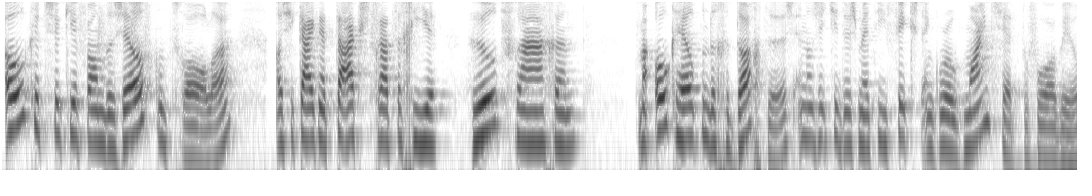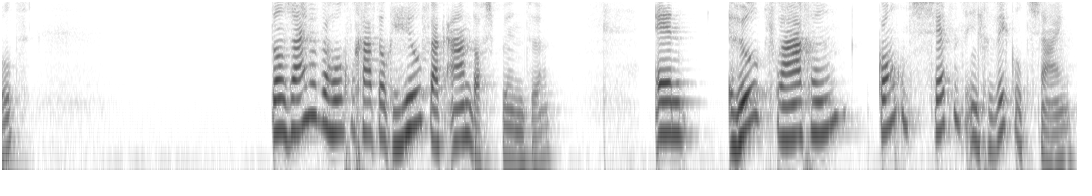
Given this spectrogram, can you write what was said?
ook het stukje van de zelfcontrole, als je kijkt naar taakstrategieën, hulpvragen, maar ook helpende gedachten. En dan zit je dus met die fixed and growth mindset bijvoorbeeld. Dan zijn het bij hoogbegaafd ook heel vaak aandachtspunten. En hulpvragen kan ontzettend ingewikkeld zijn.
